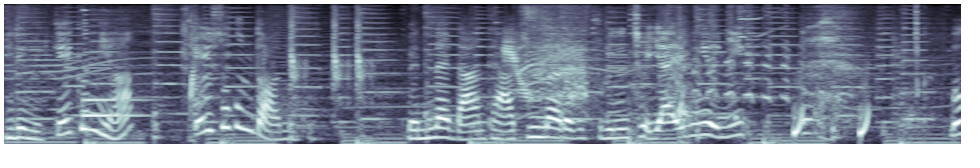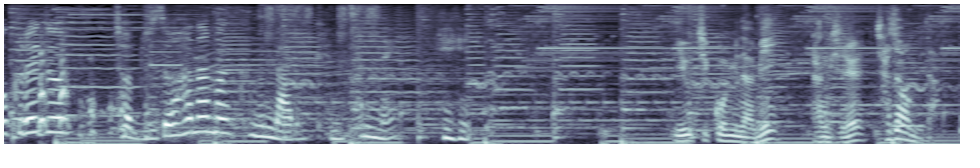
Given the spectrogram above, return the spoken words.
이름이 깨금이야? 깰소금도 아니고 맨날 나한테 아줌마라고 부르는 저 얄미운이 뭐 그래도 저 미소 하나만큼은 나름 괜찮네 이웃집 꼬미남이 당신을 찾아옵니다.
